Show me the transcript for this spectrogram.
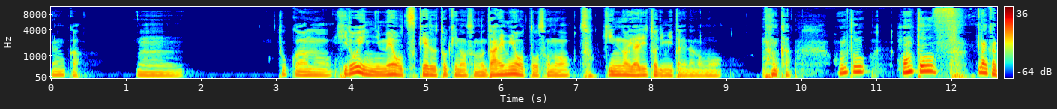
なんか、うん。とか、あの、ヒロインに目をつける時のその大名とその側近のやりとりみたいなのも、なんか、本当本当なんか、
